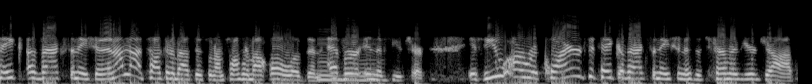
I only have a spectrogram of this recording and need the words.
take a vaccination, and I'm not talking about this one, I'm talking about all of them ever in the future. If you are required to take a vaccination as a term of your job,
